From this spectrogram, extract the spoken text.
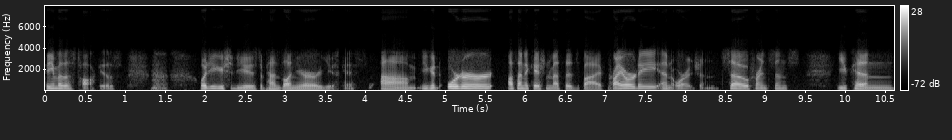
theme of this talk is what you should use depends on your use case. Um, you could order authentication methods by priority and origin. So for instance, you can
